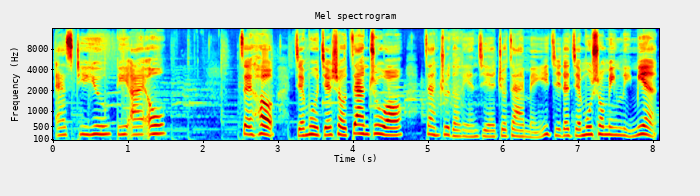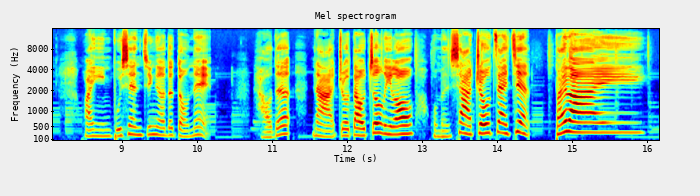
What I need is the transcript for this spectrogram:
S T U D I O。最后，节目接受赞助哦，赞助的链接就在每一集的节目说明里面，欢迎不限金额的 donate。好的，那就到这里喽，我们下周再见，拜拜。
